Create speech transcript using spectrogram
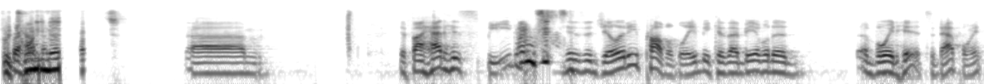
for For 20 million? Um, if I had his speed, his agility, probably because I'd be able to avoid hits at that point.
